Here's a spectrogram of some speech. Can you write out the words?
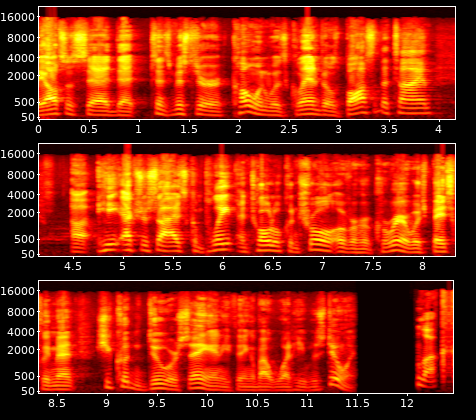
They also said that since Mr. Cohen was Glanville's boss at the time, uh, he exercised complete and total control over her career, which basically meant she couldn't do or say anything about what he was doing. Look,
